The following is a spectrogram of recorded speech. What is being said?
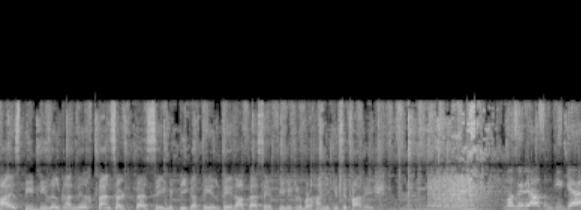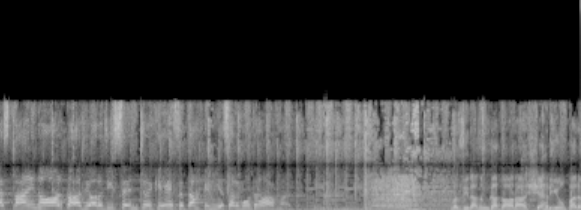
ہائی اسپیڈ ڈیزل کا نرخ پینسٹھ پیسے مٹی کا تیل تیرہ پیسے فی لیٹر بڑھانے کی سفارش۔ وزیر اعظم کی گیس لائن اور کارڈیالوجی سینٹر کے افتتاح کے لیے سرگودہ آمد۔ وزیر اعظم کا دورہ شہریوں پر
